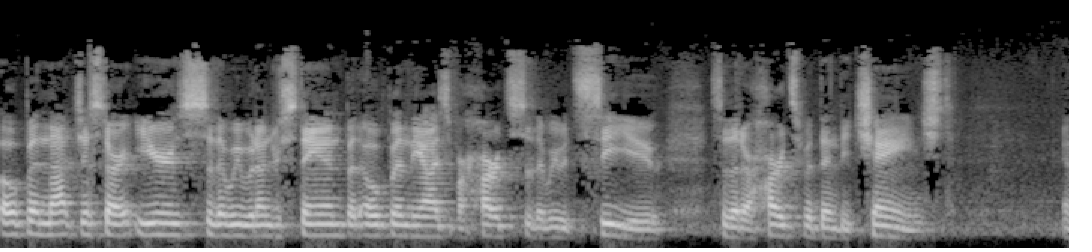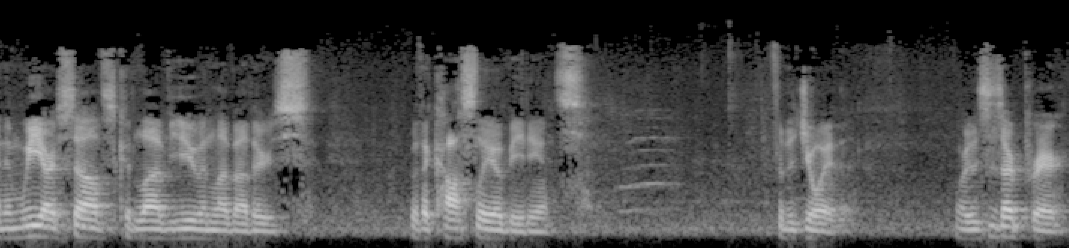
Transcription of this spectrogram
open not just our ears so that we would understand, but open the eyes of our hearts so that we would see you, so that our hearts would then be changed. And then we ourselves could love you and love others with a costly obedience for the joy of it. Lord, this is our prayer.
